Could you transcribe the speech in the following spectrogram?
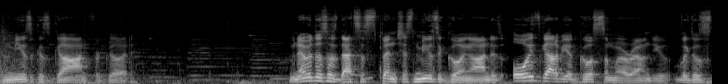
the music is gone for good. Whenever there's that suspicious music going on, there's always gotta be a ghost somewhere around you. Like those,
